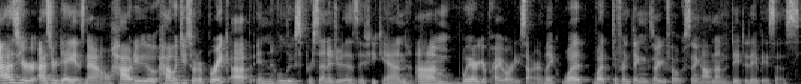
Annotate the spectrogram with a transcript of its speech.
As your as your day is now, how do you how would you sort of break up in loose percentages, if you can, um, where your priorities are? Like what what different things are you focusing on on a day to day basis?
